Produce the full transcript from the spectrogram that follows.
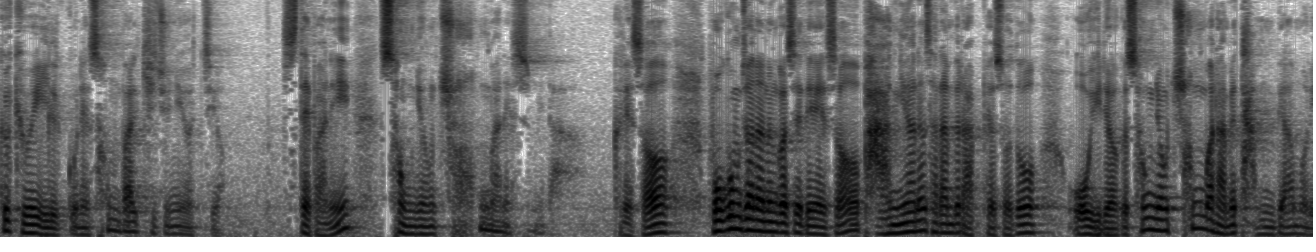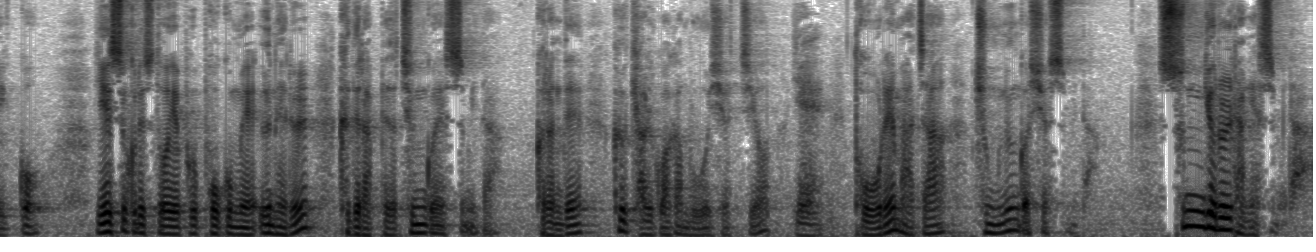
그 교회 일꾼의 선발 기준이었지요. 스테반이 성령 충만했습니다. 그래서 복음 전하는 것에 대해서 방해하는 사람들 앞에서도 오히려 그 성령 충만함의 담대함을 입고 예수 그리스도의 그 복음의 은혜를 그들 앞에서 증거했습니다. 그런데 그 결과가 무엇이었지요? 예, 돌에 맞아 죽는 것이었습니다. 순교를 당했습니다.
